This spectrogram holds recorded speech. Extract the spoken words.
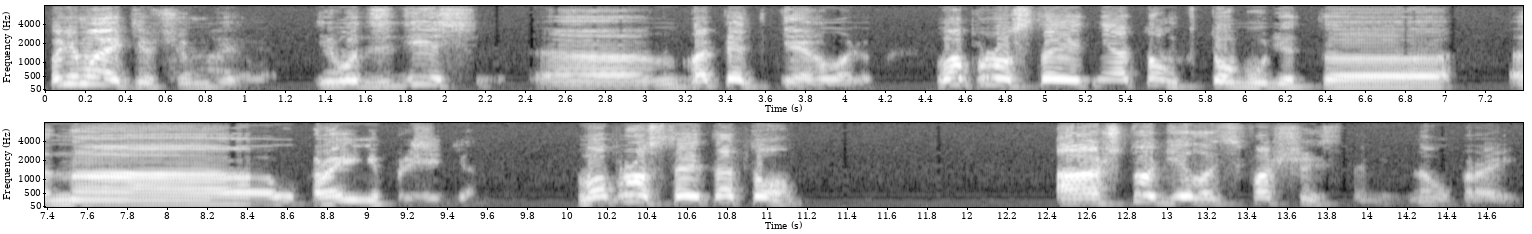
Понимаете, в чем дело? И вот здесь, э, опять-таки я говорю, вопрос стоит не о том, кто будет э, на Украине президентом. Вопрос стоит о том, а что делать с фашистами на Украине?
